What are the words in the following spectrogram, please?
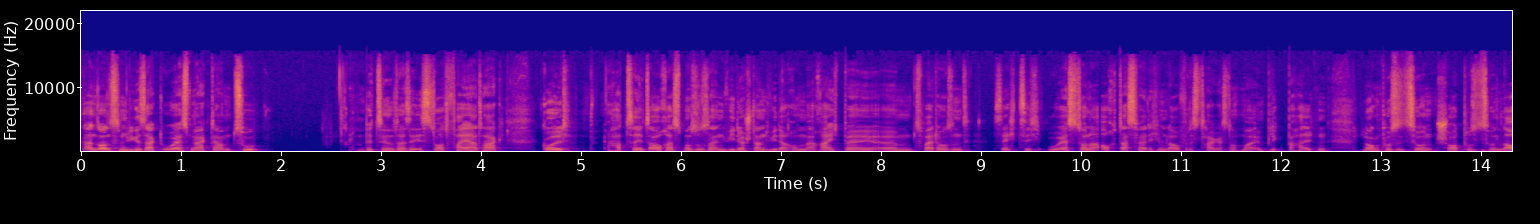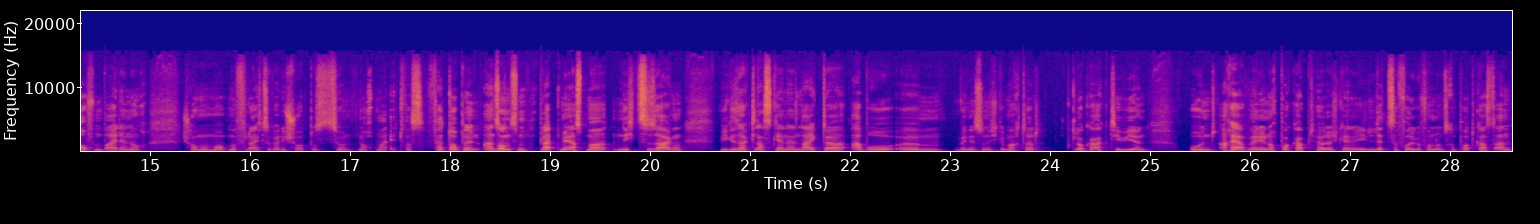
Ansonsten, wie gesagt, US-Märkte haben zu beziehungsweise ist dort Feiertag. Gold hat jetzt auch erstmal so seinen Widerstand wiederum erreicht bei ähm, 2060 US-Dollar. Auch das werde ich im Laufe des Tages nochmal im Blick behalten. Long-Position, Short-Position laufen beide noch. Schauen wir mal, ob wir vielleicht sogar die Short-Position nochmal etwas verdoppeln. Ansonsten bleibt mir erstmal nichts zu sagen. Wie gesagt, lasst gerne ein Like da, Abo, ähm, wenn ihr es noch nicht gemacht habt. Glocke aktivieren und ach ja, wenn ihr noch Bock habt, hört euch gerne die letzte Folge von unserem Podcast an.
